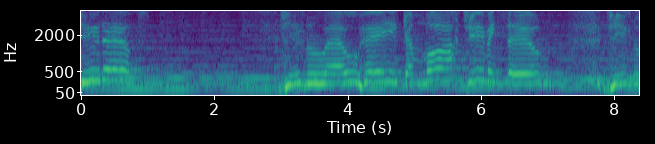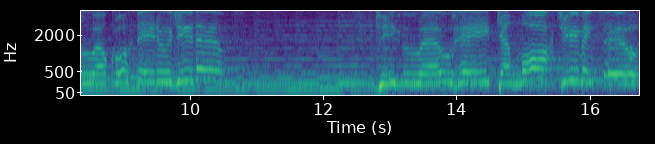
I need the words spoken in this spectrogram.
de Deus. Digno é o Rei que a morte venceu. Digno é o Cordeiro de Deus. Digno é o Rei que a morte venceu.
